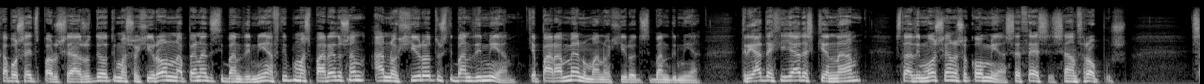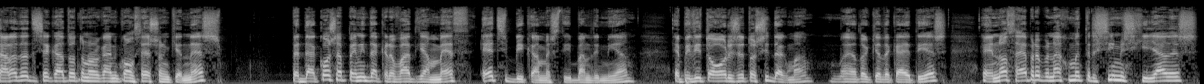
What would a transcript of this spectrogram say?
κάπως έτσι παρουσιάζονται, ότι μας οχυρώνουν απέναντι στην πανδημία αυτοί που μας παρέδωσαν ανοχήρωτους στην πανδημία. Και παραμένουμε ανοχήρωτοι στην πανδημία. 30.000 κενά στα δημόσια νοσοκομεία, σε θέσεις, σε ανθρώπους. 40% των οργανικών θέσεων κενές, 550 κρεβάτια μεθ, έτσι μπήκαμε στην πανδημία, επειδή το όριζε το Σύνταγμα εδώ και δεκαετίες, ενώ θα έπρεπε να έχουμε 3.500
